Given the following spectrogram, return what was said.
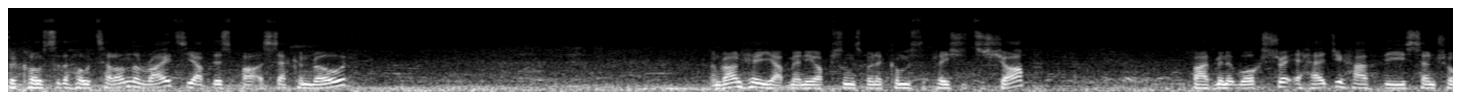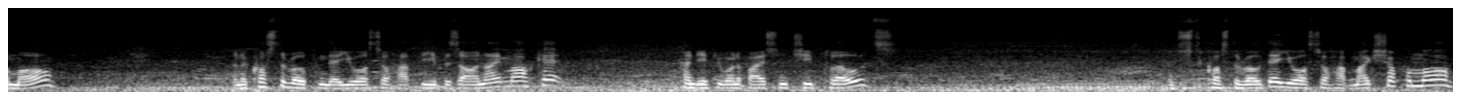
So close to the hotel on the right, you have this part of Second Road. And around here you have many options when it comes to places to shop. Five minute walk straight ahead, you have the Central Mall. And across the road from there, you also have the Bazaar Night Market. Handy if you want to buy some cheap clothes. And just across the road there, you also have Mike Shopping Mall.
